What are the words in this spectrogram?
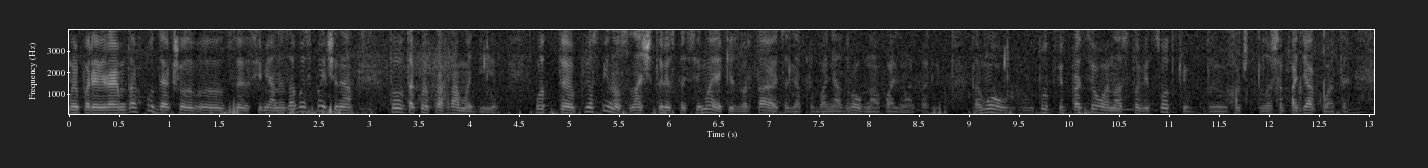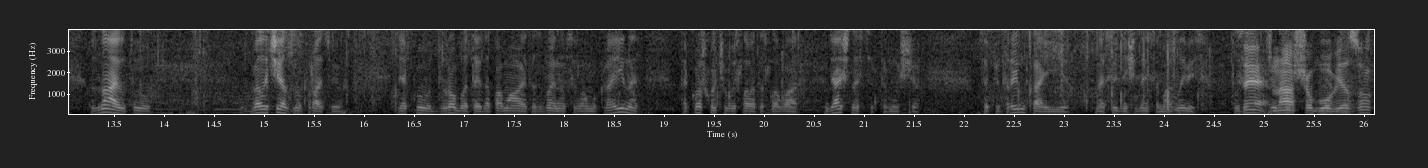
Ми перевіряємо доходи. Якщо е, це сім'я не забезпечена, то такої програми діє. От е, плюс-мінус у нас 400 сімей, які звертаються для придбання дров на опалювальний період. Тому тут відпрацьовано 100%. Е, Хочу лише подякувати. Знаю ту величезну працю, яку робите і допомагаєте Збройним силам України. Також хочу висловити слова вдячності, тому що це підтримка і на сьогоднішній день це можливість. тут Це жити. наш обов'язок.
